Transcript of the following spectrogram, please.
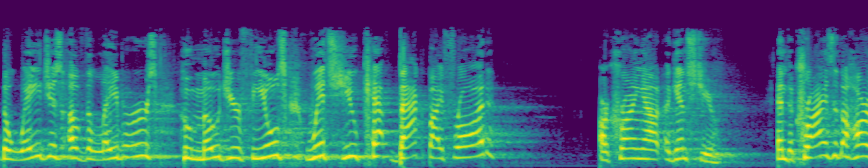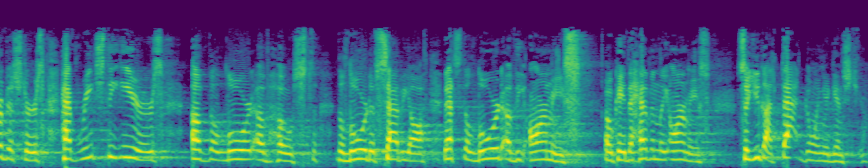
the wages of the laborers who mowed your fields, which you kept back by fraud, are crying out against you. And the cries of the harvesters have reached the ears of the Lord of hosts, the Lord of Sabaoth. That's the Lord of the armies, okay, the heavenly armies. So you got that going against you,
